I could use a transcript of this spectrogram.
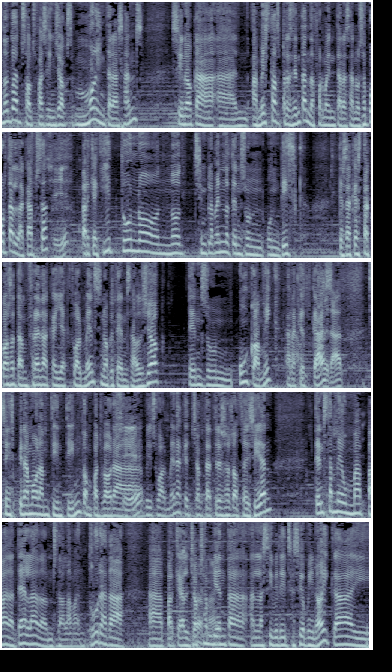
no tan sols facin jocs molt interessants, sinó que eh, a més te'ls presenten de forma interessant. Us he portat la capsa Sí? perquè aquí tu no, no, simplement no tens un, un disc, que és aquesta cosa tan freda que hi ha actualment, sinó que tens el joc, tens un, un còmic, en aquest cas. S'inspira molt en Tintín, com pots veure Sí. visualment, aquest joc de Treasures of the Aegean. Tens també un mapa de tela doncs, de l'aventura, de, uh, perquè el joc s'ambienta en la civilització minoica i,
